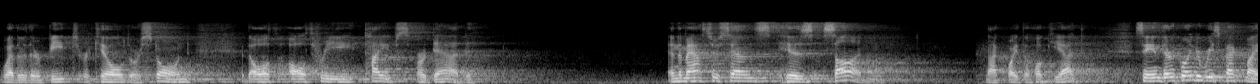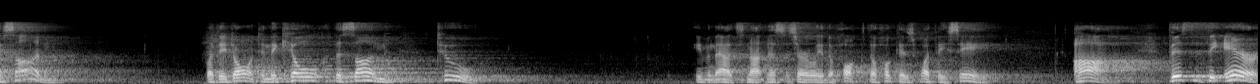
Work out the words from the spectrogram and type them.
whether they're beat or killed or stoned, all, all three types are dead. And the master sends his son, not quite the hook yet, saying, They're going to respect my son. But they don't, and they kill the son too. Even that's not necessarily the hook. The hook is what they say. Ah, this is the heir.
